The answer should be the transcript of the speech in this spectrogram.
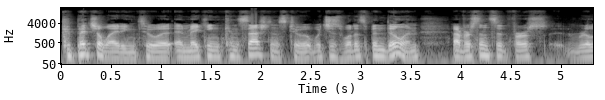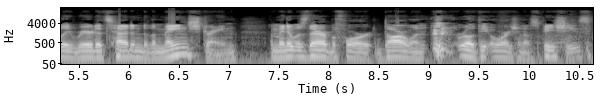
capitulating to it and making concessions to it, which is what it's been doing ever since it first really reared its head into the mainstream. I mean, it was there before Darwin wrote The Origin of Species.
